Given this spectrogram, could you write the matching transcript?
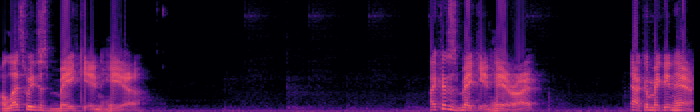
Unless we just make it in here. I could just make it in here, right? Yeah, I can make it in here.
